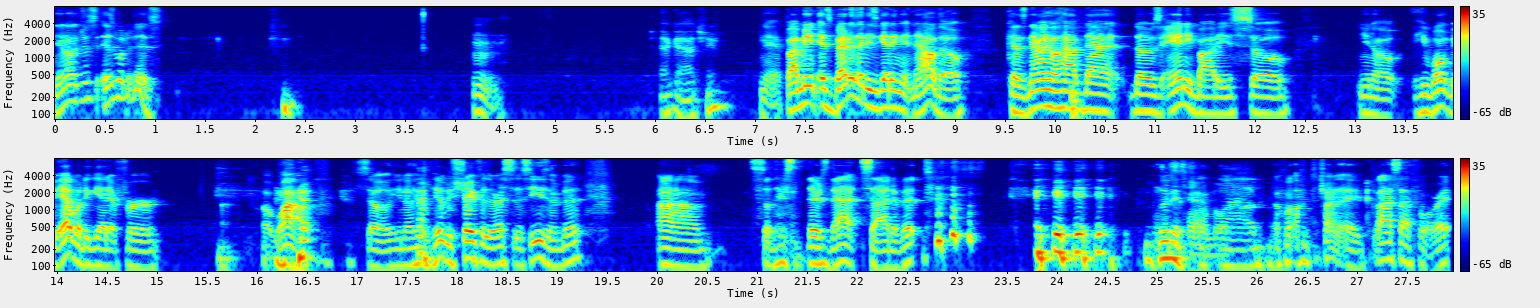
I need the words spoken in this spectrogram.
you know, it just is what it is. Hmm. I got you. Yeah, but I mean, it's better that he's getting it now though, because now he'll have that those antibodies. So, you know, he won't be able to get it for a while. so you know, he'll, he'll be straight for the rest of the season. But um, so there's there's that side of it. What That's is terrible. loud? I'm trying to hey, glass half full, right?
